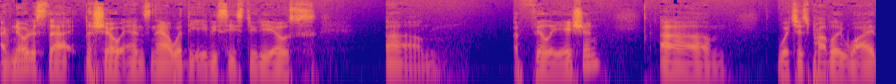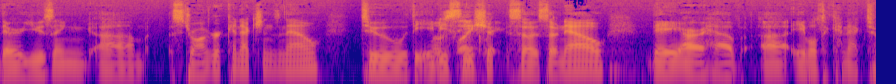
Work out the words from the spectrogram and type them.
I've noticed that the show ends now with the ABC Studios um, affiliation. Um, which is probably why they're using um, stronger connections now to the Most ABC show. So so now they are have uh, able to connect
